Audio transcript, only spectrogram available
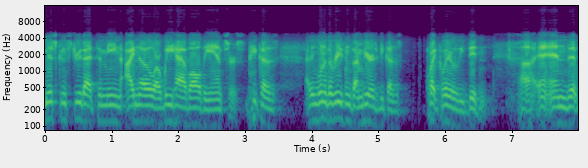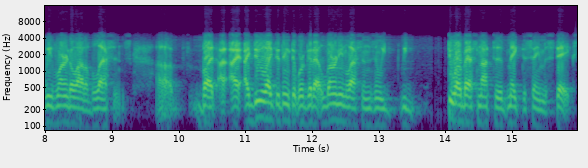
misconstrue that to mean I know or we have all the answers, because I think one of the reasons I'm here is because quite clearly we didn't, and that we've learned a lot of lessons. But I do like to think that we're good at learning lessons, and we do our best not to make the same mistakes.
